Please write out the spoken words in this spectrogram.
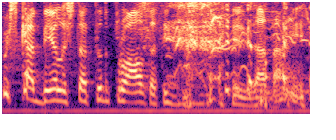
Os cabelos tá tudo pro alto, assim. Exatamente.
